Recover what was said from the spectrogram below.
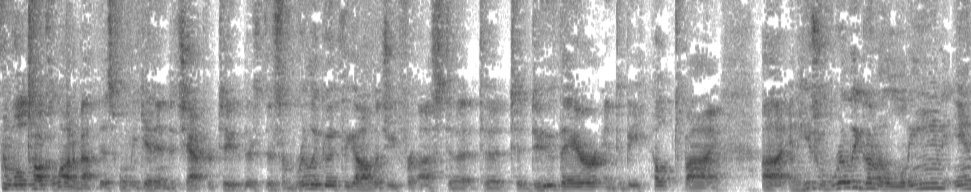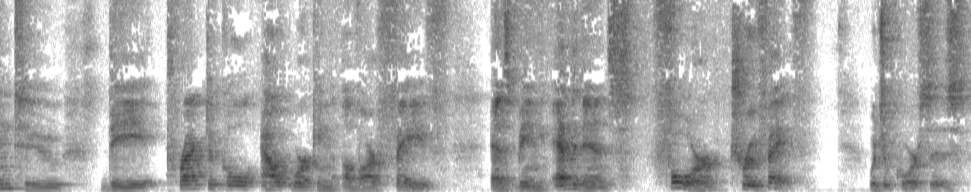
And we'll talk a lot about this when we get into chapter two. There's, there's some really good theology for us to, to, to do there and to be helped by. Uh, and he's really going to lean into the practical outworking of our faith as being evidence for true faith, which of course is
